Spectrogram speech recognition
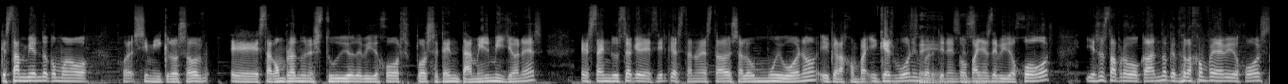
que están viendo como si Microsoft eh, está comprando un estudio de videojuegos por 70 mil millones, esta industria quiere decir que está en un estado de salud muy bueno y que, las y que es bueno invertir en compañías de videojuegos y eso está provocando que todas las compañías de videojuegos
